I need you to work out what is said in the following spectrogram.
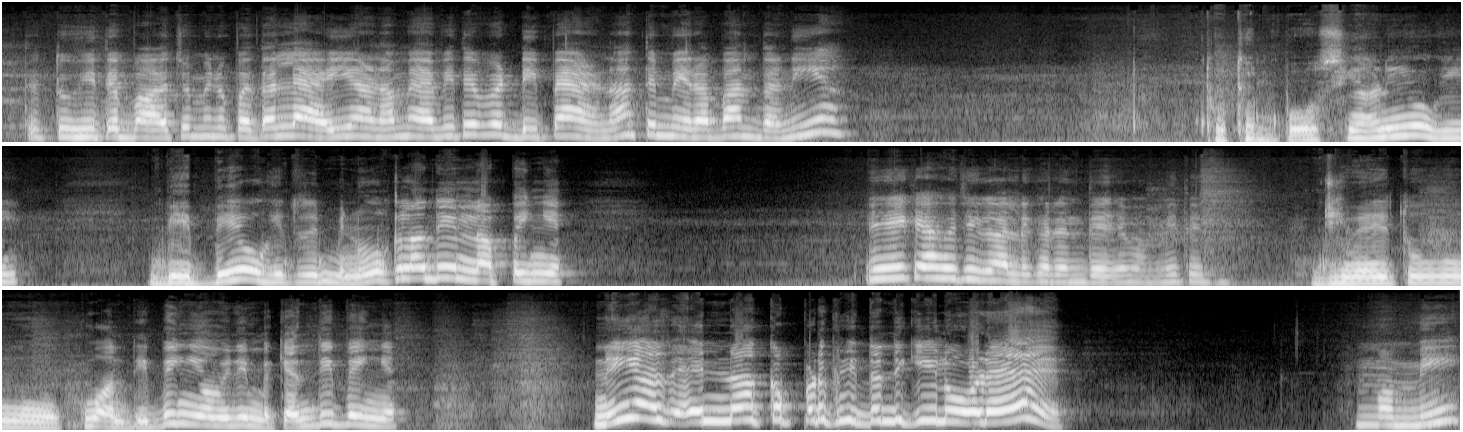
ਤੇ ਤੁਸੀਂ ਤੇ ਬਾਅਦ ਚੋਂ ਮੈਨੂੰ ਪਤਾ ਲੈ ਹੀ ਆਣਾ ਮੈਂ ਵੀ ਤੇ ਵੱਡੀ ਭੈਣ ਆ ਤੇ ਮੇਰਾ ਬੰਦਾ ਨਹੀਂ ਆ। ਤੂੰ ਤਾਂ ਬਹੁਤ ਸਿਆਣੀ ਹੋ ਗਈ। ਬੇਬੇ ਹੋ ਗਈ ਤੂੰ ਤੇ ਮੈਨੂੰ ਅਕਲਾਂ ਦੇਣ ਲੱਗ ਪਈ ਹੈ ਇਹ ਕਿਹੋ ਜੀ ਗੱਲ ਕਰਨ ਦੇ ਜੇ ਮੰਮੀ ਤੁਸੀਂ? ਜਿਵੇਂ ਤੂੰ ਕੁਆਂਦੀ ਪਈ ਆਂ ਉਵੇਂ ਦੀ ਮੈਂ ਕਹਿੰਦੀ ਪਈ ਆਂ। ਨਹੀਂ ਇੰਨਾ ਕੱਪੜ ਖਰੀਦਣ ਦੀ ਕੀ ਲੋੜ ਹੈ ਮੰਮੀ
